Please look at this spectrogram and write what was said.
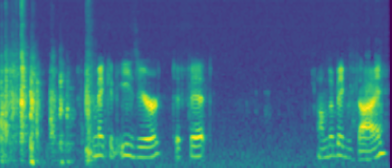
to make it easier to fit on the big die.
